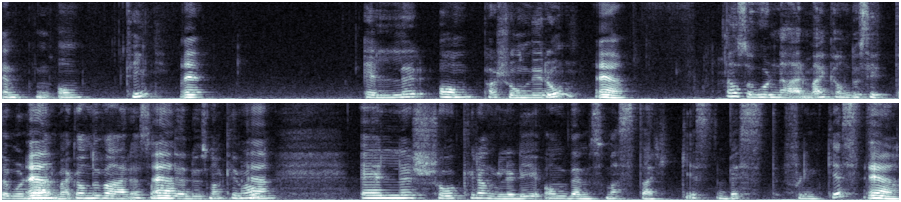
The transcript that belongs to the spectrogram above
enten om ting Ja. eller om personlig rom. Ja. Altså hvor nær meg kan du sitte, hvor Ja. nær meg kan du være, som Ja. er det du snakker om. Ja. Eller så krangler de om hvem som er sterkest, best, flinkest. ja.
